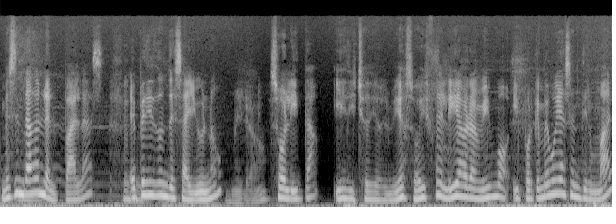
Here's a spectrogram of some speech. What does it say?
Me he sentado en el Palace, he pedido un desayuno Mira. solita y he dicho, Dios mío, soy feliz ahora mismo. ¿Y por qué me voy a sentir mal?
